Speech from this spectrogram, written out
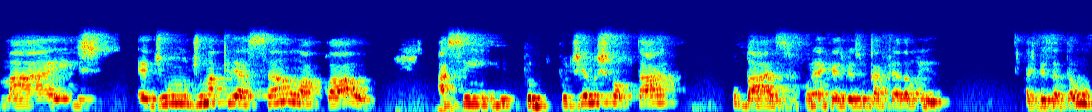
Mas é de, um, de uma criação a qual assim podia nos faltar o básico, né? que às vezes um café da manhã, às vezes até um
